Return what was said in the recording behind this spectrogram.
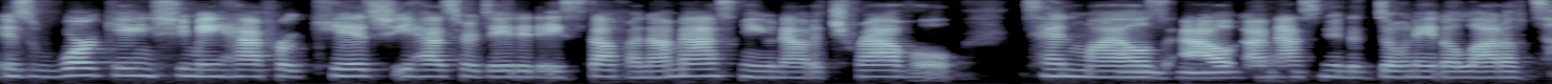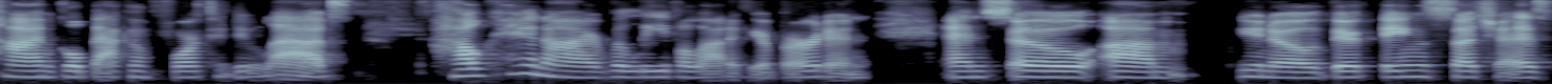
is working, she may have her kids, she has her day-to-day stuff. And I'm asking you now to travel 10 miles mm-hmm. out. I'm asking you to donate a lot of time, go back and forth to do labs how can I relieve a lot of your burden? And so, um, you know, there are things such as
